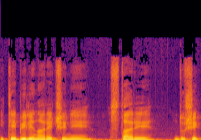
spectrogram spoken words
И те били наречени стари души.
